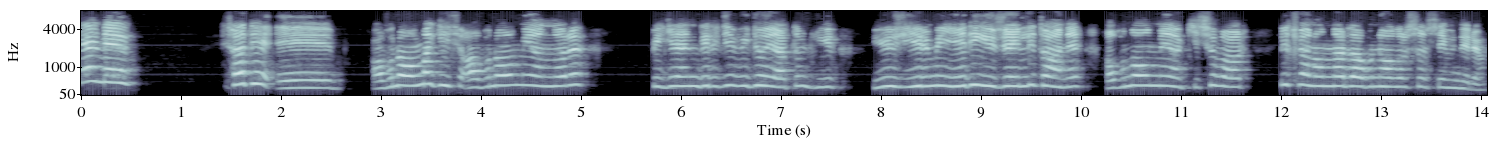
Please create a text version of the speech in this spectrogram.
yani Hadi eee, abone olmak için abone olmayanlara bilgilendirici video yaptım. Y- 127-150 tane abone olmayan kişi var. Lütfen onlar da abone olursa sevinirim.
